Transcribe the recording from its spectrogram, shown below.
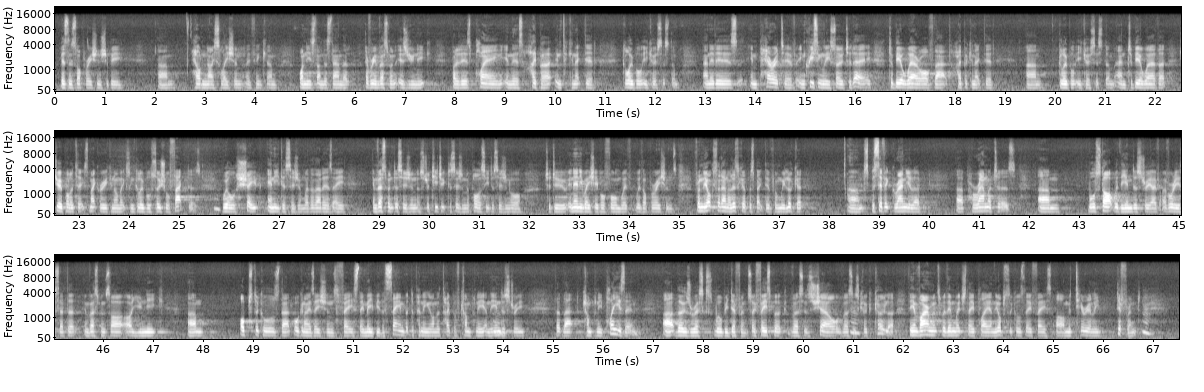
business operation should be um, held in isolation. I think um, one needs to understand that every investment is unique, but it is playing in this hyper interconnected global ecosystem. And it is imperative, increasingly so today, to be aware of that hyperconnected um, global ecosystem and to be aware that geopolitics, macroeconomics, and global social factors mm. will shape any decision, whether that is a investment decision, a strategic decision, a policy decision, or to do in any way, shape, or form with, with operations. From the Oxford Analytica perspective, when we look at um, specific granular uh, parameters, um, we'll start with the industry. I've, I've already said that investments are, are unique. Um, obstacles that organizations face, they may be the same, but depending on the type of company and the mm. industry that that company plays in, uh, those risks will be different. So Facebook versus Shell versus mm. Coca-Cola, the environments within which they play and the obstacles they face are materially different, mm.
